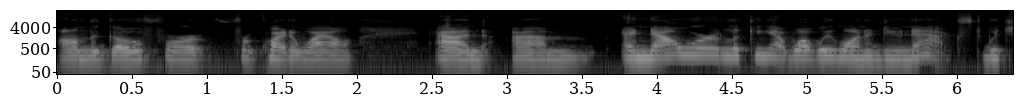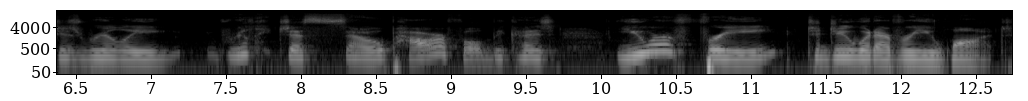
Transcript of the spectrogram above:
on the go for for quite a while, and um, and now we're looking at what we want to do next, which is really, really just so powerful because you are free to do whatever you want.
